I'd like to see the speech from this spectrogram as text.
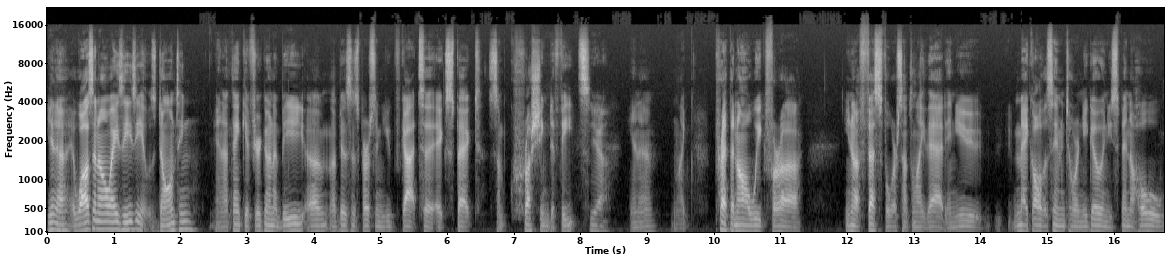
you know, it wasn't always easy. It was daunting. And I think if you're going to be a, a business person, you've got to expect some crushing defeats. Yeah. You know, like prepping all week for a, you know, a festival or something like that, and you make all this inventory, and you go and you spend a whole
